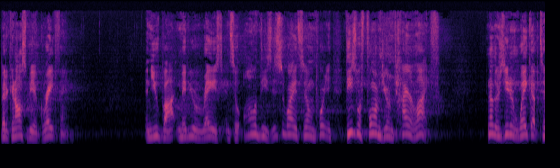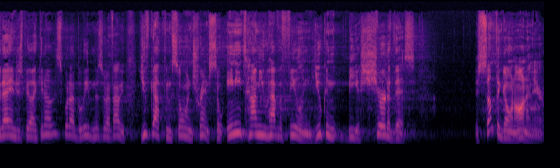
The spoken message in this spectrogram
but it can also be a great thing. And you bought, maybe you were raised, and so all of these, this is why it's so important. These were formed your entire life. In other words, you didn't wake up today and just be like, you know, this is what I believe and this is what I value. You've got them so entrenched. So anytime you have a feeling, you can be assured of this. There's something going on in here.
